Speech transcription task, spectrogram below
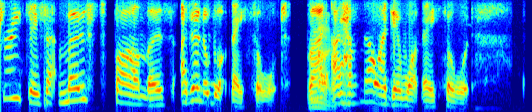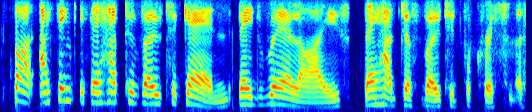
truth is that most farmers, I don't know what they thought, right? No. I have no idea what they thought. But I think if they had to vote again, they'd realise they had just voted for Christmas.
